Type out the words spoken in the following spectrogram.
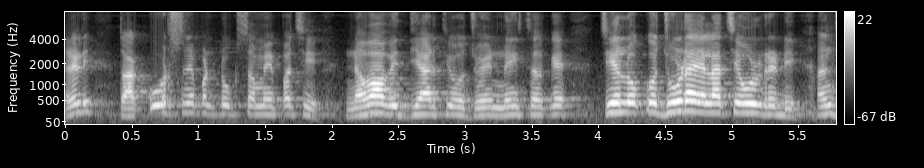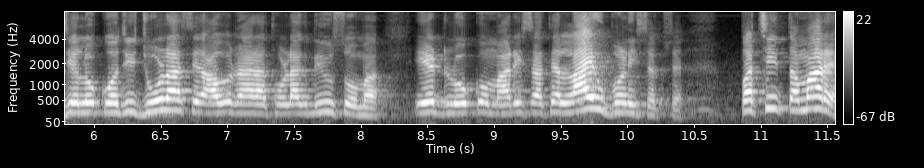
રેડી તો આ કોર્સને પણ ટૂંક સમય પછી નવા વિદ્યાર્થીઓ જોઈન નહીં શકે. જે લોકો જોડાયેલા છે ઓલરેડી અને જે લોકો હજી જોડાશે આવનારા થોડાક દિવસોમાં, એ જ લોકો મારી સાથે લાઈવ ભણી શકશે. પછી તમારે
